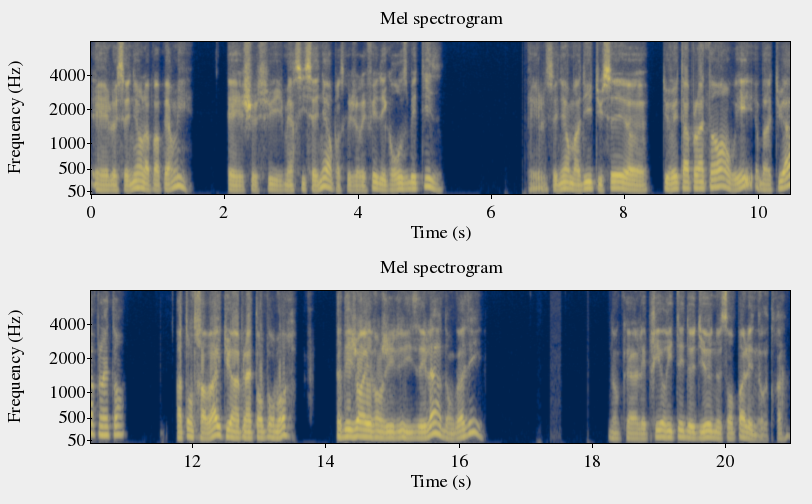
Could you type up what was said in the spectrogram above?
Et le Seigneur l'a pas permis. Et je suis, merci Seigneur, parce que j'aurais fait des grosses bêtises. Et le Seigneur m'a dit, tu sais, tu veux être à plein temps? Oui, ben, tu à plein temps. À ton travail, tu as un plein temps pour moi. Tu as des gens à évangéliser là, donc vas-y. Donc, euh, les priorités de Dieu ne sont pas les nôtres. hein.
